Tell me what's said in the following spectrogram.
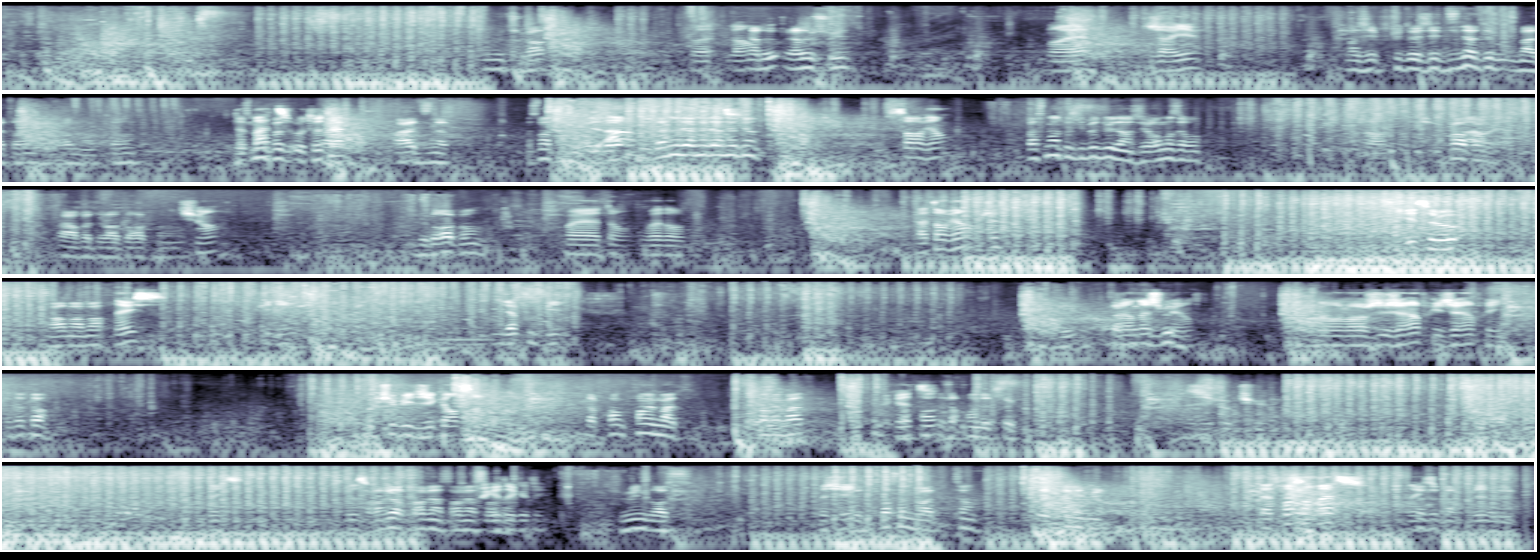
Où tu vas Ouais, là. regarde, où- regarde où je suis. Ouais, j'arrive. Moi j'ai plus de. J'ai 19 de mat, hein, vraiment. De maths au total Ouais, ouais 19. Passe-moi un petit peu De- de ah. Dernier, dernier, dernier. Ça revient. Passe-moi un tout petit peu de build, hein, j'ai vraiment zéro. Alors, attends, tu- ah, ouais. Ah, on va devoir drop. Hein. Je suis un. De drop, hein. Ouais, attends, on va drop. Attends, viens, viens. Est solo. Mort, mort, mort. Nice. Fini. Il a full build. J'ai un HP. Hein. Non, non, j'ai rien pris, j'ai rien pris. Attends, attends. Faut que tu build, j'ai 45. Ça prend, prends mes maths. Prends mes maths. Je T'inquiète. reprends, je reprends des trucs. Vas-y, faut que tu. Nice. Ça fais. ça revient, ça revient. Je mets une grosse. Vas-y. J'ai 300 de maths, tiens les murs. T'as 300 maths.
